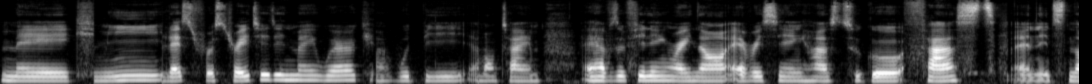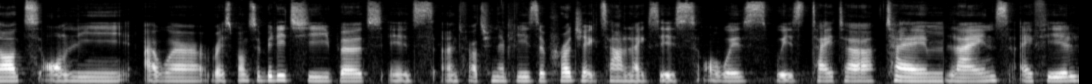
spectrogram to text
make me less frustrated in my work uh, would be more time. I have the feeling right now everything has to go fast, and it's not only our responsibility, but it's unfortunately the projects are like this, always with tighter timelines, I feel.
